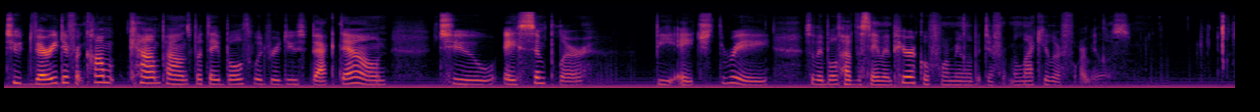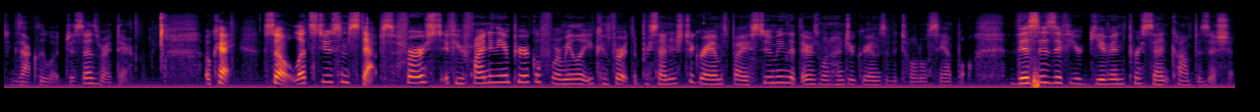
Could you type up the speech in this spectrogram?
Two very different com compounds, but they both would reduce back down to a simpler BH3. So they both have the same empirical formula, but different molecular formulas. That's exactly what it just says right there. Okay, so let's do some steps. First, if you're finding the empirical formula, you convert the percentage to grams by assuming that there's 100 grams of a total sample. This is if you're given percent composition.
